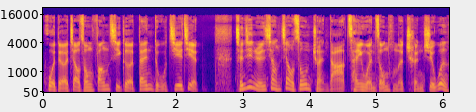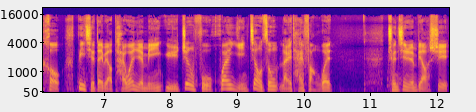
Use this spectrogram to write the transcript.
获得教宗方济各单独接见。陈建仁向教宗转达蔡英文总统的诚挚问候，并且代表台湾人民与政府欢迎教宗来台访问。陈庆仁表示，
